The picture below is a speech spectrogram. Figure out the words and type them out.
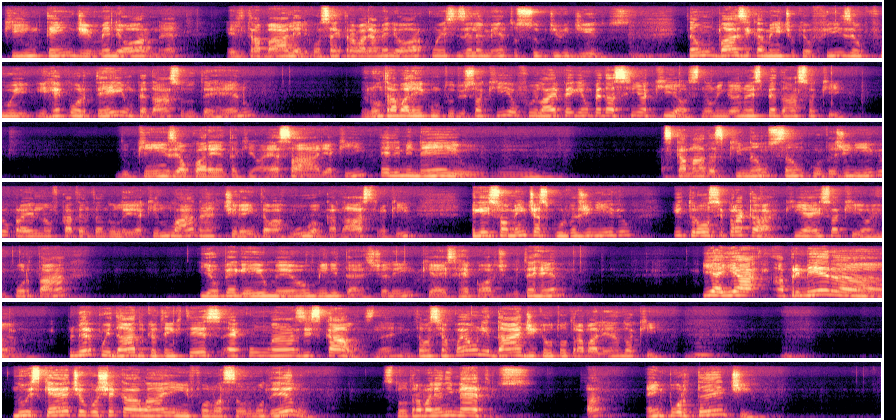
que entende melhor, né, ele trabalha, ele consegue trabalhar melhor com esses elementos subdivididos. Então, basicamente, o que eu fiz, eu fui e recortei um pedaço do terreno. Eu não trabalhei com tudo isso aqui, eu fui lá e peguei um pedacinho aqui, ó, se não me engano é esse pedaço aqui. Do 15 ao 40 aqui, ó. Essa área aqui, eliminei o, o as camadas que não são curvas de nível, para ele não ficar tentando ler aquilo lá, né? Tirei então a rua, o cadastro aqui Peguei somente as curvas de nível e trouxe para cá, que é isso aqui, ó, importar. E eu peguei o meu mini teste ali, que é esse recorte do terreno. E aí a, a primeira primeiro cuidado que eu tenho que ter é com as escalas, né? Então assim, qual é a unidade que eu estou trabalhando aqui? No Sketch eu vou checar lá em informação no modelo, estou trabalhando em metros, tá? É importante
